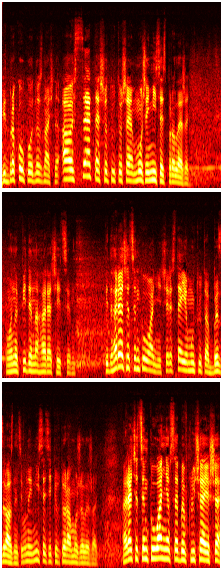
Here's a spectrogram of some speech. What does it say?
відбраковку однозначно. А ось це те, що тут ще може місяць пролежать, воно піде на гарячий цинк. Під гаряче цинкування, через те йому тут без різниці, воно і місяць і півтора може лежати. Гаряче цинкування в себе включає ще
